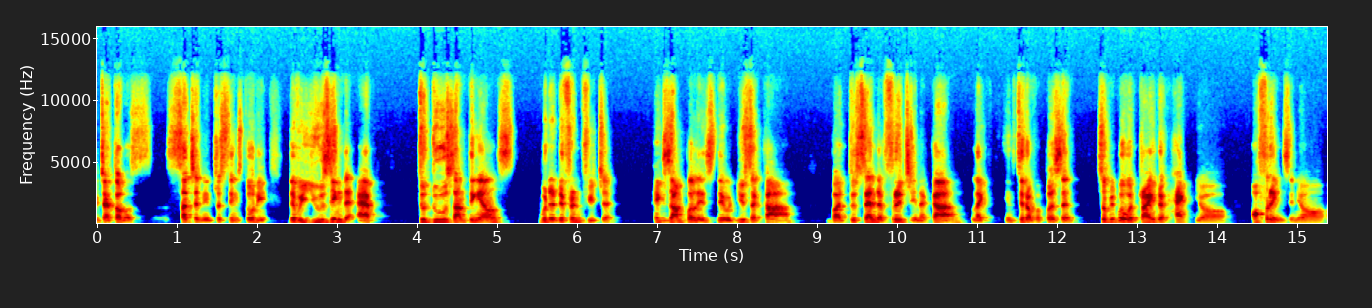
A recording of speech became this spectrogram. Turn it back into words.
which I thought was such an interesting story. They were using the app to do something else with a different feature. Example is they would use a car, but to send a fridge in a car, like instead of a person. So people were trying to hack your offerings and your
